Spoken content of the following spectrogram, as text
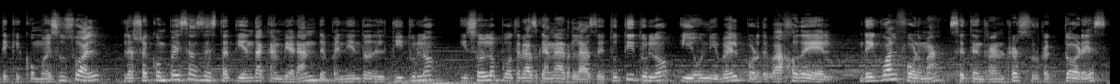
de que como es usual, las recompensas de esta tienda cambiarán dependiendo del título y solo podrás ganar las de tu título y un nivel por debajo de él. De igual forma, se tendrán resurrectores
